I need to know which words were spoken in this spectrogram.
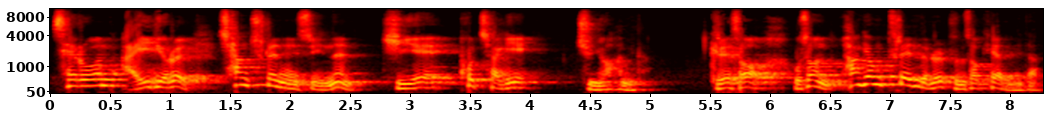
새로운 아이디어를 창출해낼 수 있는 기회 포착이 중요합니다. 그래서 우선 환경 트렌드를 분석해야 됩니다.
